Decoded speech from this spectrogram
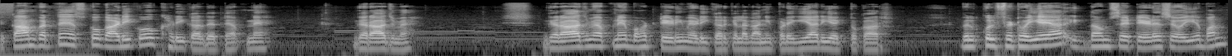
एक काम करते हैं, इसको गाड़ी को खड़ी कर देते हैं अपने गराज में। गराज में अपने बहुत टेढ़ी मेढ़ी करके लगानी पड़ेगी यार ये एक तो कार। बिल्कुल फिट हुई है यार, एकदम से टेढ़े से है, बंद।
